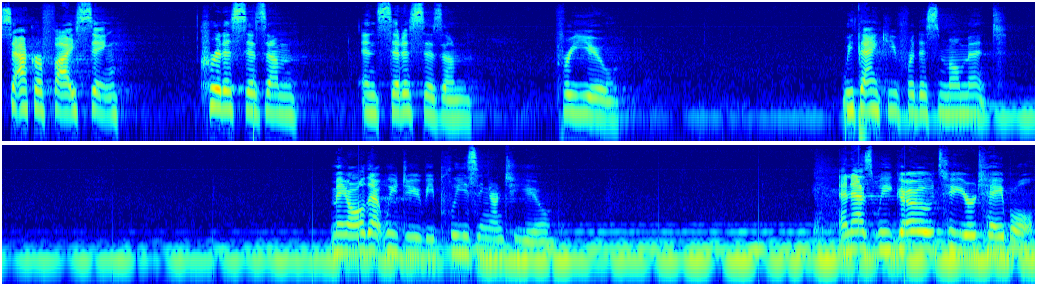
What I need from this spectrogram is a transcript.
sacrificing criticism and cynicism for you. We thank you for this moment. May all that we do be pleasing unto you. And as we go to your table,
